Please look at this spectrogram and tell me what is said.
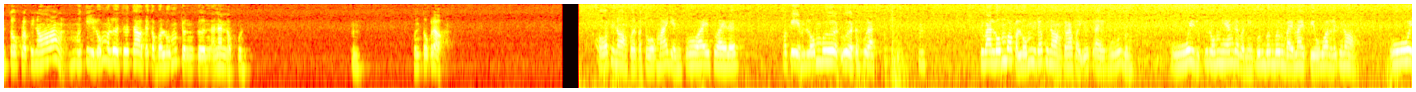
นตกหรอพี่น้อง เมื่อกี้ล้มมาเลือดเทือเท่าแต่กับว่าล้มจนเกินอันนั้นหรอกคุณ อืมฝนตกแล้วโอ้พี่น้องเปิดประตูออกมาเย็นสวยสวยเลย เมื่อกี้มันล้มเวืดเวืดพูดอะไรอืมที่ว่าล้มบอกกับล้มอยู่แล้วพี่น้องแต่ว่าข่อยยุดใจโอ้ยเบิ่งโอ้ยคือล้มแห้งได้แบบนี้เบิ้งเบิ้งเบิ้งใบไม้ปลิวว่อนเลยพี่น้องโอ้ย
